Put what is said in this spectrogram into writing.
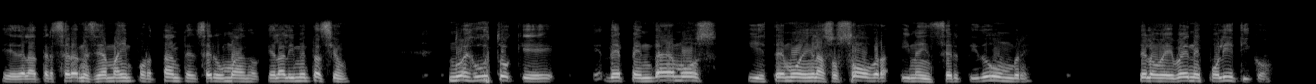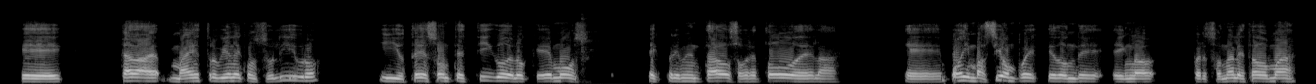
eh, de la tercera necesidad más importante del ser humano, que es la alimentación, no es justo que dependamos y estemos en la zozobra y la incertidumbre de los bebenes políticos. Eh, cada maestro viene con su libro y ustedes son testigos de lo que hemos experimentado, sobre todo de la eh, post-invasión, pues, que donde en lo personal estado más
